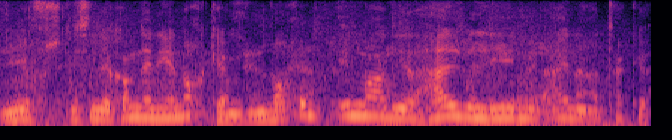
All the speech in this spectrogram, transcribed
Denn der kommt denn hier noch kämpfen? Warum immer die halbe Leben mit einer Attacke?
